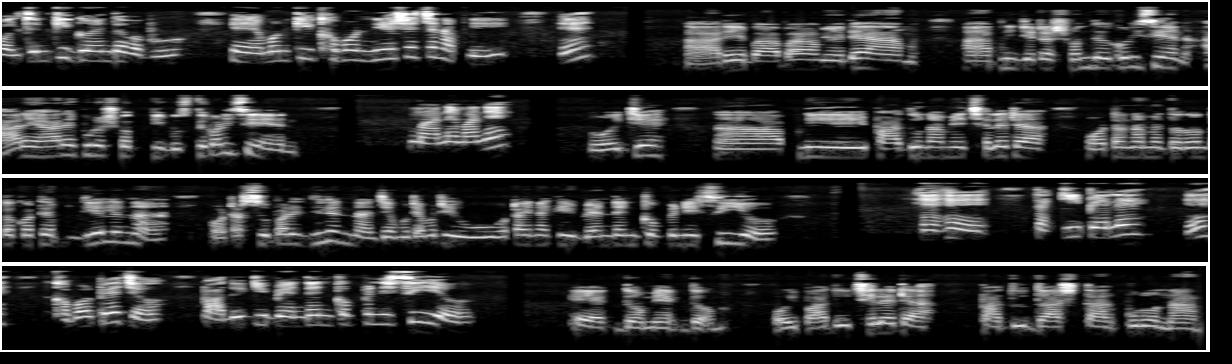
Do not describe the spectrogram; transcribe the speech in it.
বলছেন কি গোয়েন্দা বাবু এমন কি খবর নিয়ে এসেছেন আপনি হ্যাঁ আরে বাবা ম্যাডাম আপনি যেটা সন্দেহ করেছেন আরে আরে পুরো সত্যি বুঝতে পারছেন? মানে মানে? ওই যে আপনি এই পাদু নামে ছেলেটা ওটার নামে তদন্ত করতে দিলেন না? ওটার সুপারিশ দিলেন না যে মোটামুটি ওটাই নাকি ব্যান্ডেন কোম্পানির সিইও হ্যাঁ হ্যাঁ তা কি পেলে? খবর পেয়েছ? পাদু কি ব্যান্ডেন কোম্পানি সিইও একদম একদম। ওই পাদু ছেলেটা পাদু দাস তার পুরো নাম।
